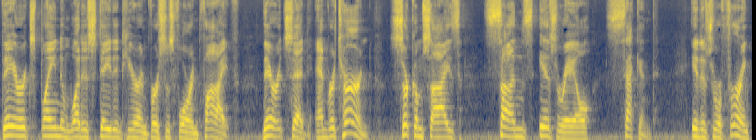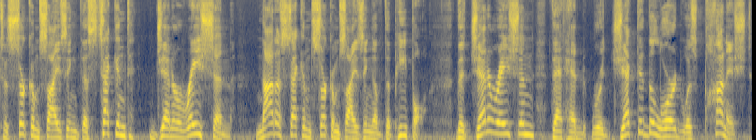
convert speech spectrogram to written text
they are explained in what is stated here in verses 4 and 5. There it said, And return, circumcise sons Israel second. It is referring to circumcising the second generation, not a second circumcising of the people. The generation that had rejected the Lord was punished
